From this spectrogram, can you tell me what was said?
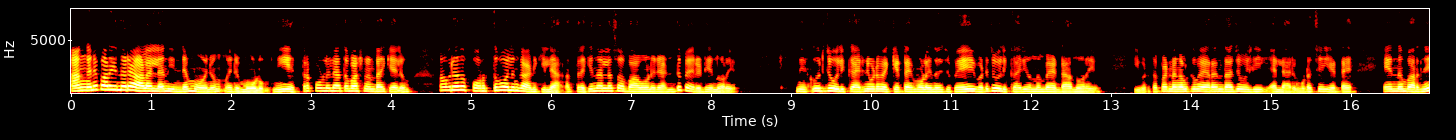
അങ്ങനെ പറയുന്ന ഒരാളല്ല നിന്റെ മോനും മരുമോളും. നീ എത്ര കൊള്ളില്ലാത്ത ഭക്ഷണം ഉണ്ടാക്കിയാലും അവരത് പുറത്ത് പോലും കാണിക്കില്ല. അത്രയ്ക്ക് നല്ല സ്വഭാവമാണ് രണ്ട് പേരുടെ എന്ന് പറയും. നിനക്ക് ഒരു ജോലിക്കാരനെ ഇവിടെ വെക്കട്ടെ മോളെ എന്ന് വെച്ചപ്പോൾ ഏയ് ഇവിടെ ജോലിക്കാരി ഒന്നും വേണ്ട എന്ന് പറയും. ഇവിടുത്തെ പെണ്ണുങ്ങൾക്ക് വേറെ എന്താ ജോലി? എല്ലാവരും കൂടെ ചെയ്യട്ടെ എന്നും പറഞ്ഞ്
